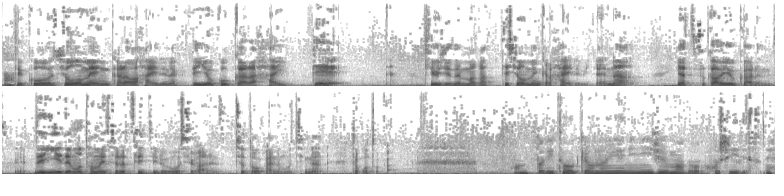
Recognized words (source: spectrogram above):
あ。なで、こう、正面からは入れなくて、横から入って、90度に曲がって正面から入るみたいなやつとかはよくあるんですね。で、家でもたまにそれはついてるお家があるんです。ちょっとお金持ちなとことか。本当に東京の家に二重窓が欲しいですね。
